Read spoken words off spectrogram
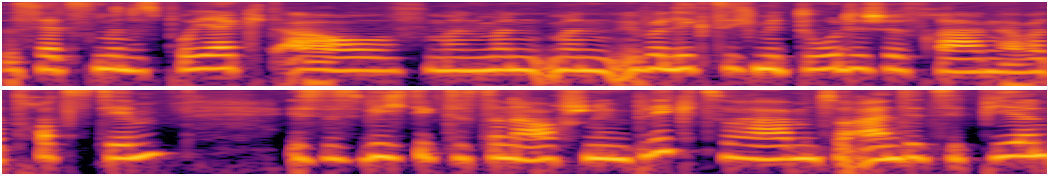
Da setzt man das Projekt auf, man, man, man überlegt sich methodische Fragen, aber trotzdem ist es wichtig, das dann auch schon im Blick zu haben, zu antizipieren,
